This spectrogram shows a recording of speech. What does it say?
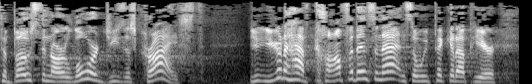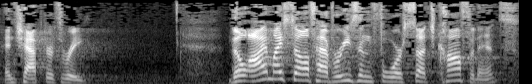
to boast in our Lord Jesus Christ. You're going to have confidence in that, and so we pick it up here in chapter 3. Though I myself have reason for such confidence,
